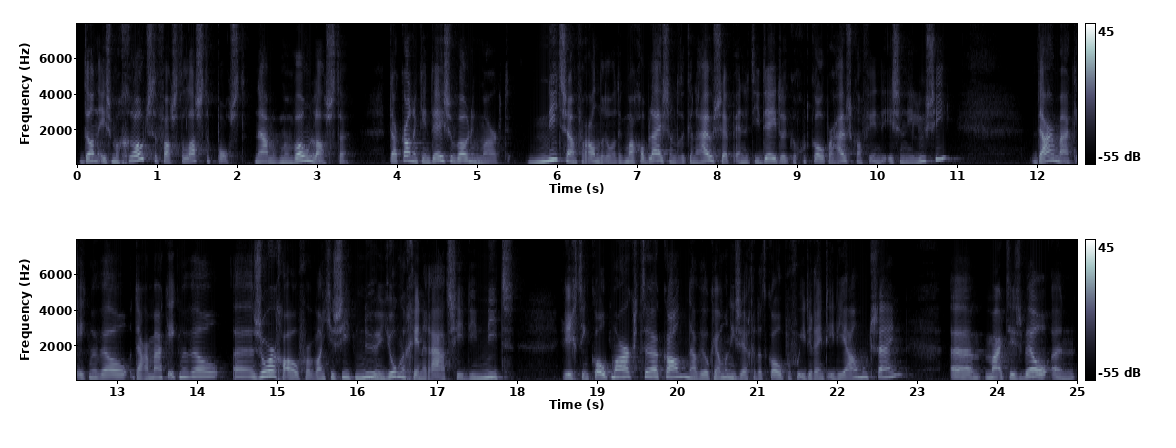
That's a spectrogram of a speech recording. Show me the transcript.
dan is mijn grootste vaste lastenpost, namelijk mijn woonlasten. Daar kan ik in deze woningmarkt niets aan veranderen. Want ik mag al blij zijn dat ik een huis heb. En het idee dat ik een goedkoper huis kan vinden is een illusie. Daar maak ik me wel, daar maak ik me wel uh, zorgen over. Want je ziet nu een jonge generatie die niet richting koopmarkt uh, kan. Nou wil ik helemaal niet zeggen dat kopen voor iedereen het ideaal moet zijn. Uh, maar het is wel een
